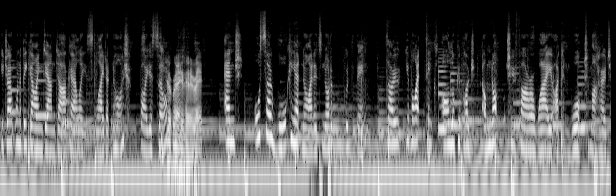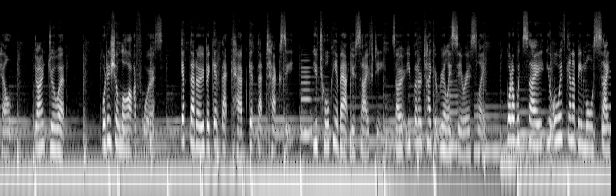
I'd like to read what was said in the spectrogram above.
you don't want to be going down dark alleys late at night by yourself. Right, right, right. And also, walking at night is not a good thing. So you might think, oh, look, if I, I'm not too far away, I can walk to my hotel. Don't do it. What is your life worth? Get that Uber, get that cab, get that taxi you're talking about your safety. So you've got to take it really seriously. What I would say, you're always going to be more safe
